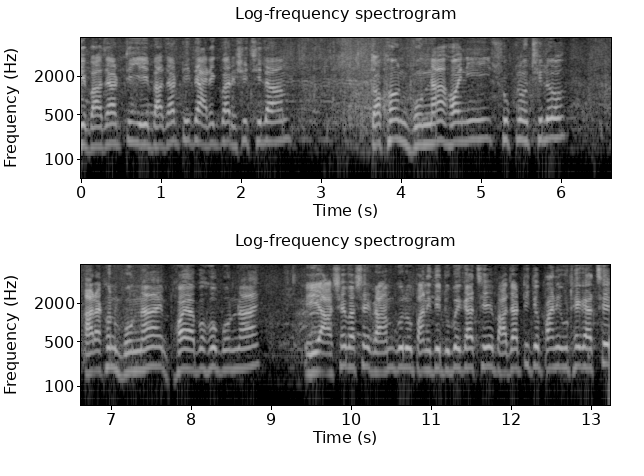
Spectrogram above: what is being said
যে বাজারটি, এই বাজারটিতে আরেকবার এসেছিলাম। তখন বন্যা হয়নি, শুকনো ছিল। আর এখন বন্যায়, ভয়াবহ বন্যায়, এই আশেপাশে গ্রামগুলো পানিতে ডুবে গেছে বাজারটিতে পানি উঠে গেছে,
